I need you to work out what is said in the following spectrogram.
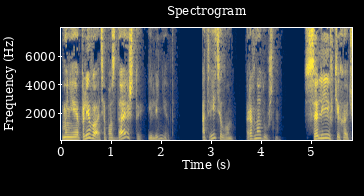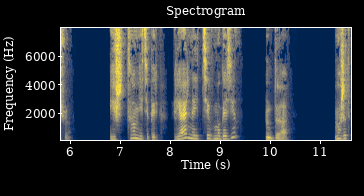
Мне плевать, опоздаешь ты или нет. Ответил он равнодушно. Сливки хочу. И что мне теперь, реально идти в магазин? Да. Может,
